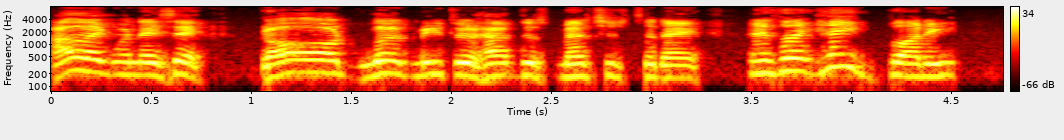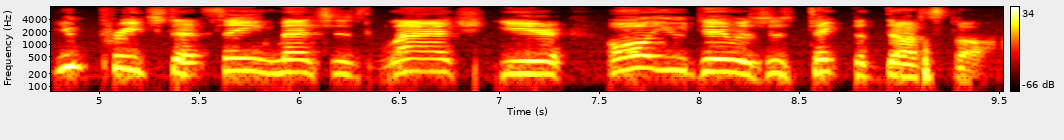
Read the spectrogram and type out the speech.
I like when they say, God led me to have this message today. And it's like, hey, buddy, you preached that same message last year. All you did was just take the dust off.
